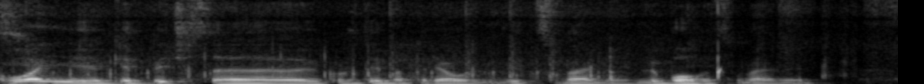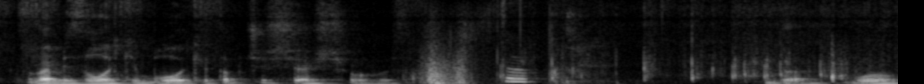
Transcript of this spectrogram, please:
стекло і кирпич це крутий матеріал від цунамі, любого цунамі. Цунамі золоті блоки там чи ще чогось. Так. Да. Бо,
